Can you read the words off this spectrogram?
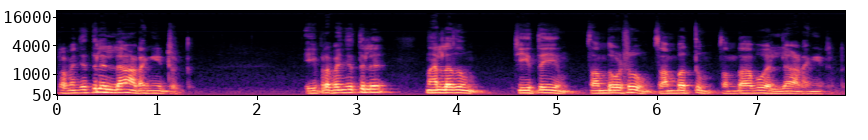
പ്രപഞ്ചത്തിലെല്ലാം അടങ്ങിയിട്ടുണ്ട്. ഈ പ്രപഞ്ചത്തിൽ നല്ലതും ചീത്തയും സന്തോഷവും സമ്പത്തും സന്താപവും എല്ലാം അടങ്ങിയിട്ടുണ്ട്.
